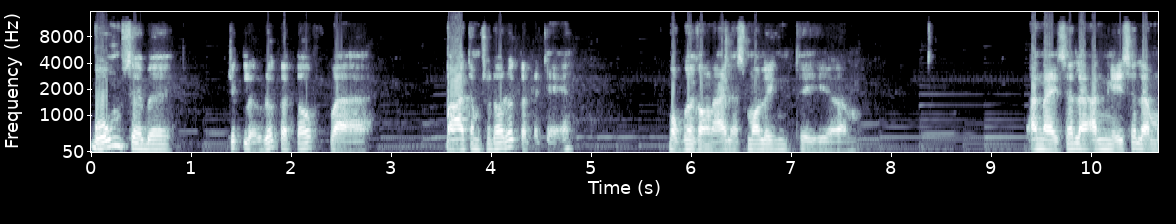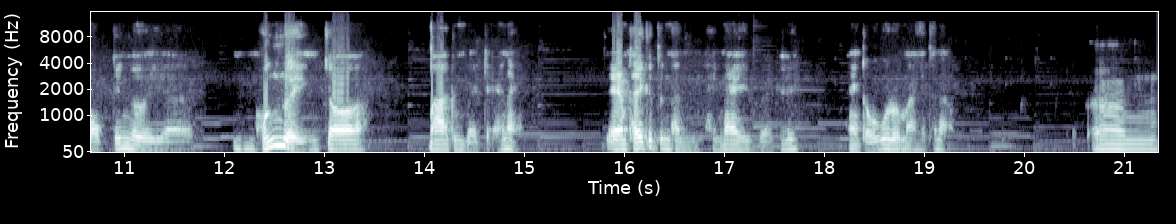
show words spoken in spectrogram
4 CB chất lượng rất là tốt và ba trong số đó rất là trẻ. Một người còn lại là Smalling thì uh, anh này sẽ là anh nghĩ sẽ là một cái người uh, huấn luyện cho ba trung vệ trẻ này. Thì em thấy cái tình hình hiện nay về cái hàng thủ của Roma như thế nào? Um,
